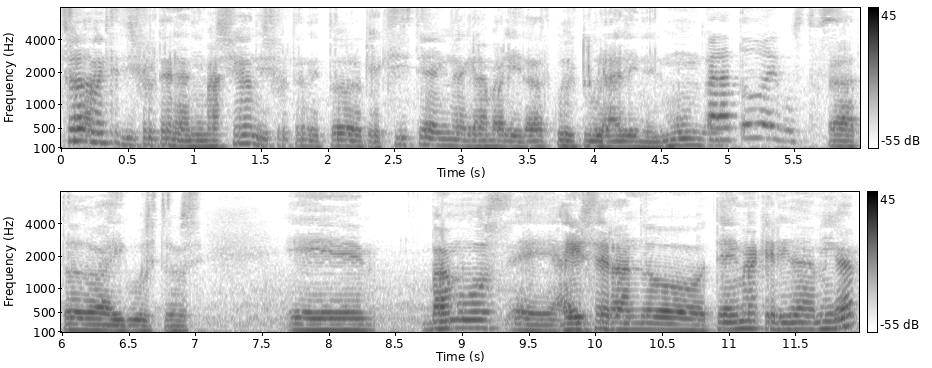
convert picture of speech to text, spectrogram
solamente disfruten la animación disfruten de todo lo que existe hay una gran variedad cultural en el mundo Para todo hay gustos. para todo hay gustos. Eh, vamos eh, a ir cerrando tema, querida amiga.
